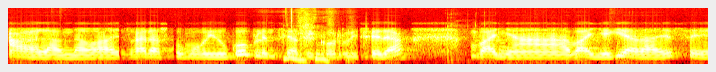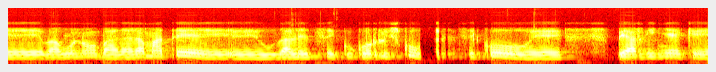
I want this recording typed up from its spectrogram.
Ala, handa, ba, ez gara asko mogiduko plentziatik gorlizera, baina, ba, egia da, ez, e, ba, bueno, badara mate e, udaletzeko, gorlizko udaletzeko e, behar ginek e,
